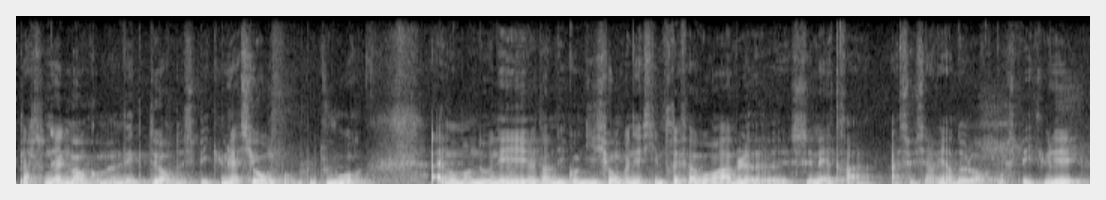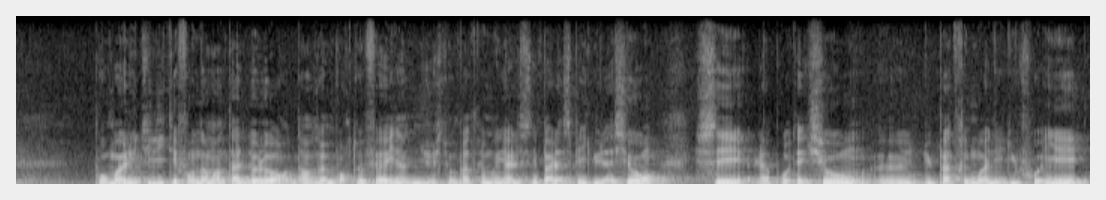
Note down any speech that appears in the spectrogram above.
personnellement comme un vecteur de spéculation. On peut toujours, à un moment donné, dans des conditions qu'on estime très favorables, euh, se mettre à se servir de l'or pour spéculer. Pour moi, l'utilité fondamentale de l'or dans un portefeuille, dans une gestion patrimoniale, ce n'est pas la spéculation, c'est la protection euh, du patrimoine et du foyer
